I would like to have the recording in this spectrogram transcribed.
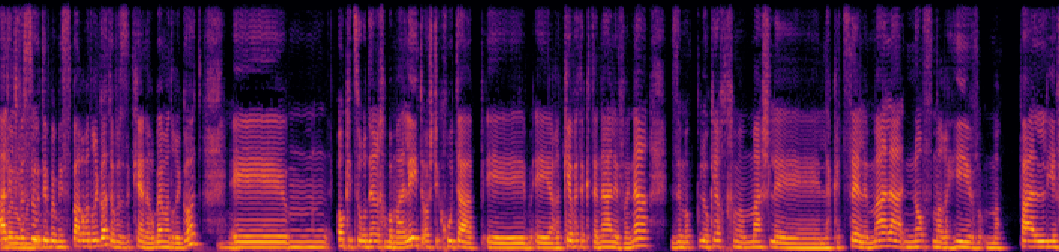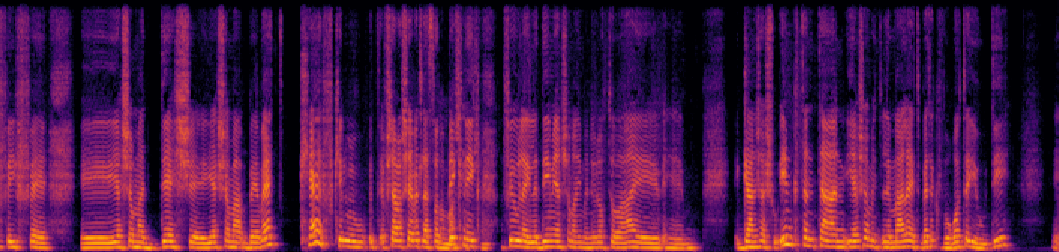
אל תתפסו אותי. במספר מדרגות, אבל זה כן, הרבה מדרגות. אמ, או קיצור דרך במעלית, או שתיקחו את אה, אה, הרכבת הקטנה הלבנה, זה לוקח אתכם ממש לקצה למעלה, נוף מרהיב, מפל יפהפה, אה, יש שם דשא, יש שם באמת כיף, כאילו אפשר לשבת לעשות פיקניק. אפילו לילדים יש שם, אם אני לא טועה, אה, אה, גן שעשועים קטנטן, יש שם למעלה את בית הקבורות היהודי, אה,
